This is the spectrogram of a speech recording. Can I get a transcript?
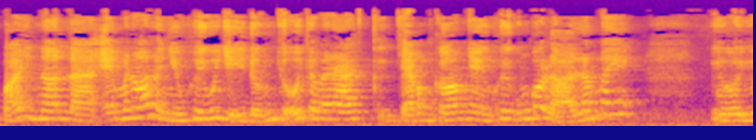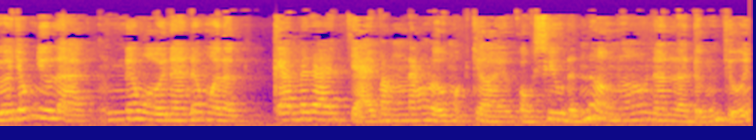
Bởi nên là em mới nói là nhiều khi quý vị đừng chửi camera chạy bằng cơm nha nhiều khi cũng có lợi lắm ấy. Rồi, giống như là nếu mười nè nếu mười là camera chạy bằng năng lượng mặt trời còn siêu đỉnh hơn nữa nên là đừng chửi.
